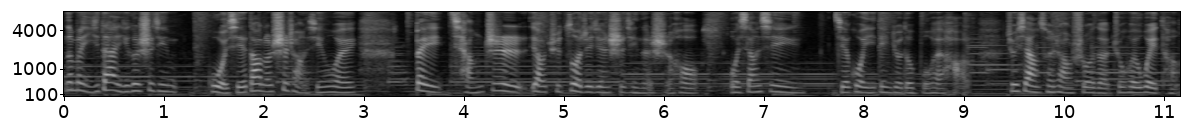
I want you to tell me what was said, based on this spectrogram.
那么一旦一个事情裹挟到了市场行为，被强制要去做这件事情的时候，我相信结果一定就都不会好了。就像村上说的就会胃疼。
